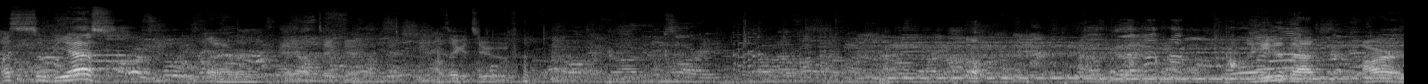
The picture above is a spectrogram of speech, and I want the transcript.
That's some BS. Whatever. Yeah, I'll take it. I'll take it too. Oh, I needed that hard.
